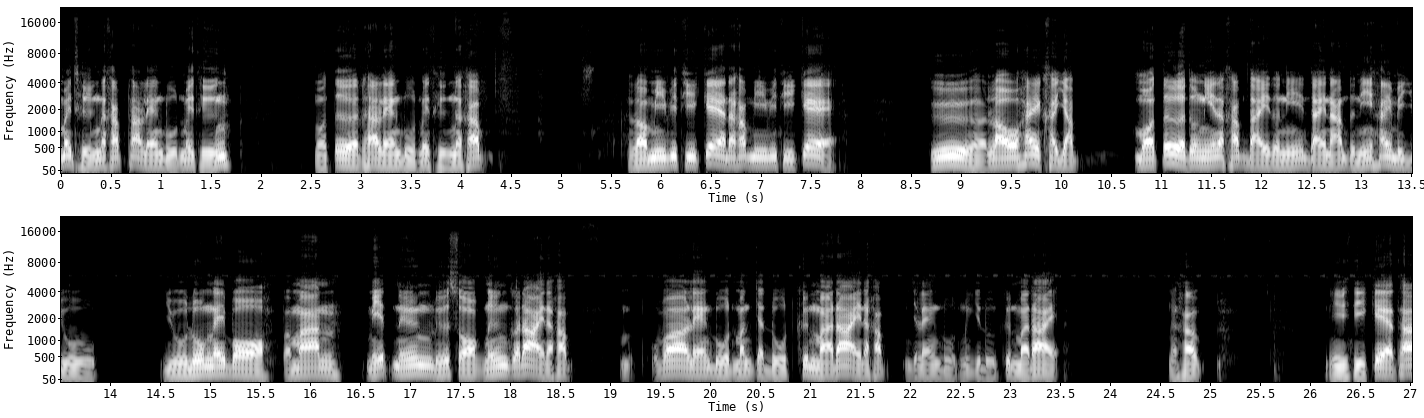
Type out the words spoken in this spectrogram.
ไม่ถึงนะครับ ถ้าแรงดูดไม่ถึง มอเตอร์ถ้าแรงดูดไม่ถึงนะครับ เรามีวิธีแก้นะครับ มีวิธีแก้ คือเราให้ขยับมอเตอร์ตรงนี้นะครับ ไดตัวนี้ไดน้ำตัวนี้ให้ไปอยู่อยู่ลงในบ่อประมาณเมตรหนึ่งหรือศอกหนึ่งก็ได้นะครับ ว่าแรงดูดมันจะดูดขึ้นมาได้นะครับ จะแรงดูดมันจะดูดขึ้นมาได้นะครับนี่วิธีแก้ถ้า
